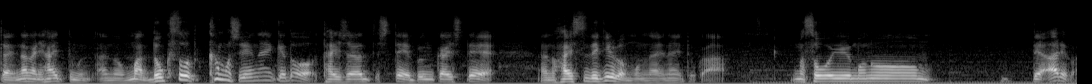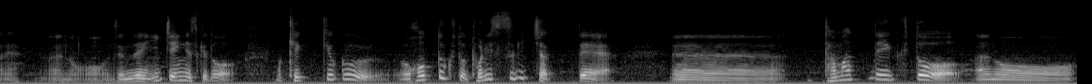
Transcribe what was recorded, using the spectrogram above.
体の中に入ってもあの、まあ、毒素かもしれないけど代謝して分解してあの排出できれば問題ないとか、まあ、そういうものであればねあの全然いっちゃいいんですけど、まあ、結局ほっとくと取りすぎちゃって、えー、溜まっていくとあの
